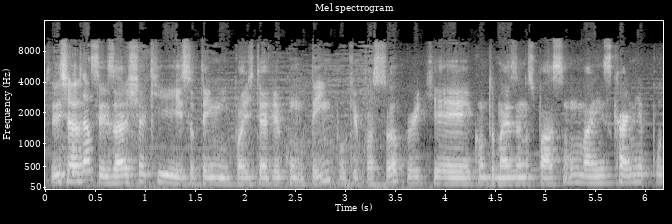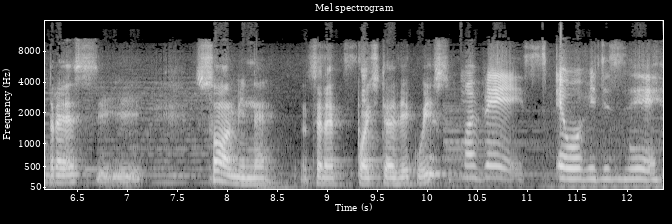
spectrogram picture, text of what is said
Vocês, já- vocês acham que isso tem, pode ter a ver com o tempo que passou? Porque quanto mais anos passam, mais carne apodrece e some, né? Será que pode ter a ver com isso? Uma vez eu ouvi dizer,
